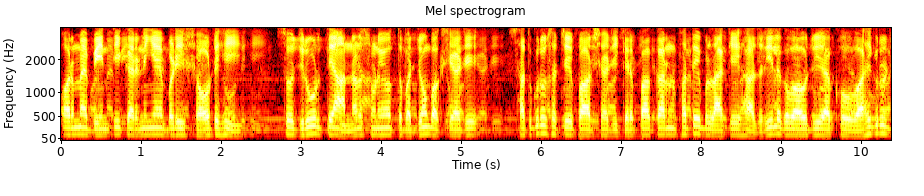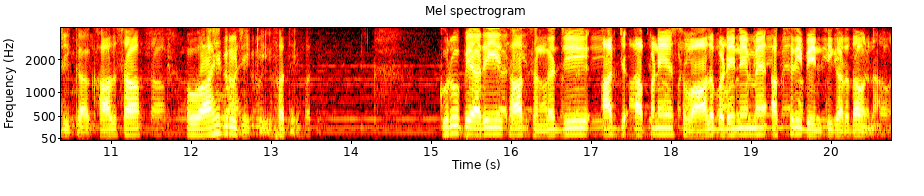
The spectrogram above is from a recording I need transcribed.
ਔਰ ਮੈਂ ਬੇਨਤੀ ਕਰਨੀ ਹੈ, ਬੜੀ ਸ਼ਾਰਟ ਹੀ, ਸੋ ਜਰੂਰ ਧਿਆਨ ਨਾਲ ਸੁਣਿਓ, ਤਵੱਜੋ ਬਖਸ਼ਿਆ ਜੀ। ਸਤਿਗੁਰੂ ਸੱਚੇ ਪਾਤਸ਼ਾਹ ਜੀ, ਕਿਰਪਾ ਕਰਨ, ਫਤਿਹ ਬੁਲਾ ਕੇ ਹਾਜ਼ਰੀ ਲਗਵਾਓ ਜੀ। ਆਖੋ, ਵਾਹਿਗੁਰੂ ਜੀ ਕਾ ਖਾਲਸਾ, ਵਾਹਿਗੁਰੂ ਜੀ ਕੀ ਫਤਿਹ। ਗੁਰੂ ਪਿਆਰੀ ਸਾਧ ਸੰਗਤ ਜੀ, ਅੱਜ ਆਪਣੇ ਸਵਾਲ ਬੜੇ ਨੇ, ਮੈਂ ਅਕਸਰ ਹੀ ਬੇਨਤੀ ਕਰਦਾ ਹੁੰਨਾ।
